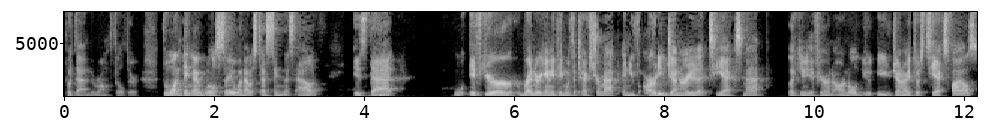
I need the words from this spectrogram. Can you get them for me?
put that in the wrong filter. The one thing I will say when I was testing this out is that if you're rendering anything with a texture map and you've already generated a TX map, like if you're in Arnold, you, you generate those TX files.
